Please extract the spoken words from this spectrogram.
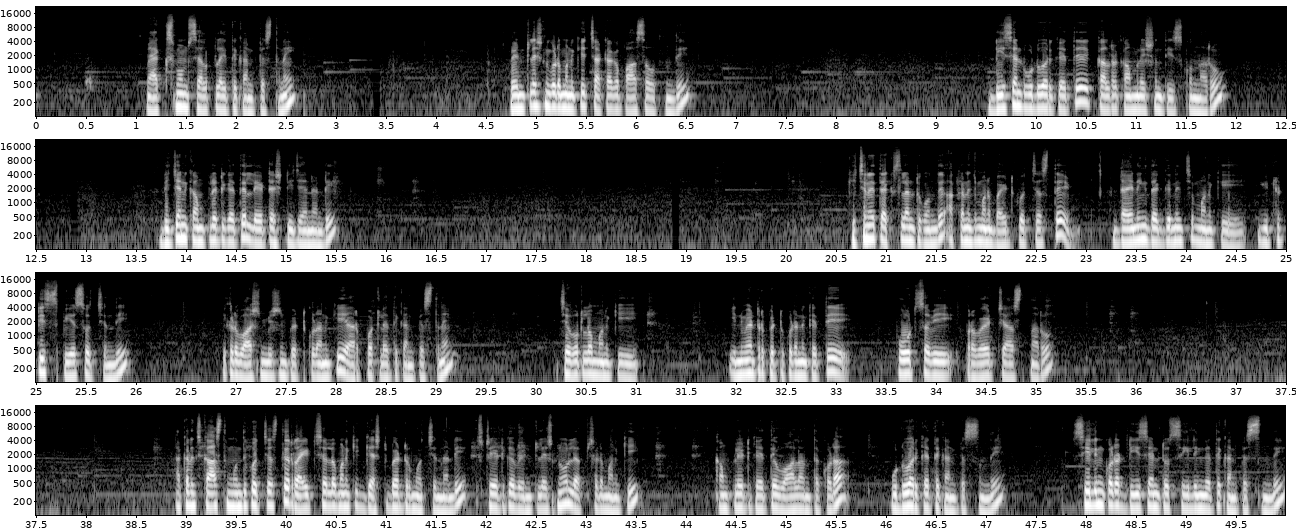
మ్యాక్సిమం సెల్ఫ్లు అయితే కనిపిస్తున్నాయి. వెంటిలేషన్ కూడా మనకి చక్కగా పాస్ అవుతుంది. డీసెంట్ వుడ్ వర్క్ అయితే కలర్ కాంబినేషన్ తీసుకున్నారు. డిజైన్ కంప్లీట్గా అయితే లేటెస్ట్ డిజైన్ అండి. కిచెన్ అయితే ఎక్సలెంట్గా ఉంది. అక్కడి నుంచి మనం బయటకు వచ్చేస్తే డైనింగ్ దగ్గర నుంచి మనకి యూటిలిటీ స్పేస్ వచ్చింది. ఇక్కడ వాషింగ్ మిషన్ పెట్టుకోవడానికి ఏర్పాట్లు అయితే కనిపిస్తున్నాయి. చివరిలో మనకి ఇన్వెంటర్ పెట్టుకోవడానికి అయితే పోర్ట్స్ అవి ప్రొవైడ్ చేస్తున్నారు. అక్కడ నుంచి కాస్త ముందుకు వచ్చేస్తే రైట్ సైడ్లో మనకి గెస్ట్ బెడ్రూమ్ వచ్చిందండి. స్ట్రేట్గా వెంటిలేషను లెఫ్ట్ సైడ్ మనకి కంప్లీట్గా అయితే వాల్ అంతా కూడా వుడ్ వర్క్ అయితే కనిపిస్తుంది. సీలింగ్ కూడా డీసెంట్ సీలింగ్ అయితే కనిపిస్తుంది.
